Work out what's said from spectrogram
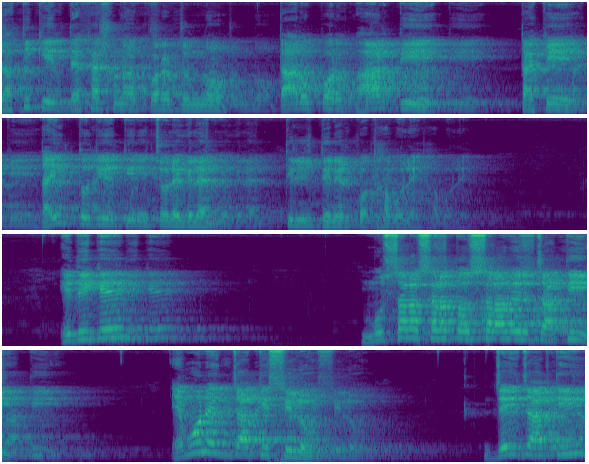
জাতিকে দেখাশোনা করার জন্য তার উপর ভার দিয়ে তাকে দায়িত্ব দিয়ে তিনি চলে গেলেন তিরিশ দিনের কথা বলে। এদিকে মুসা সালাতামের জাতি এমন এক জাতি ছিল যেই জাতি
